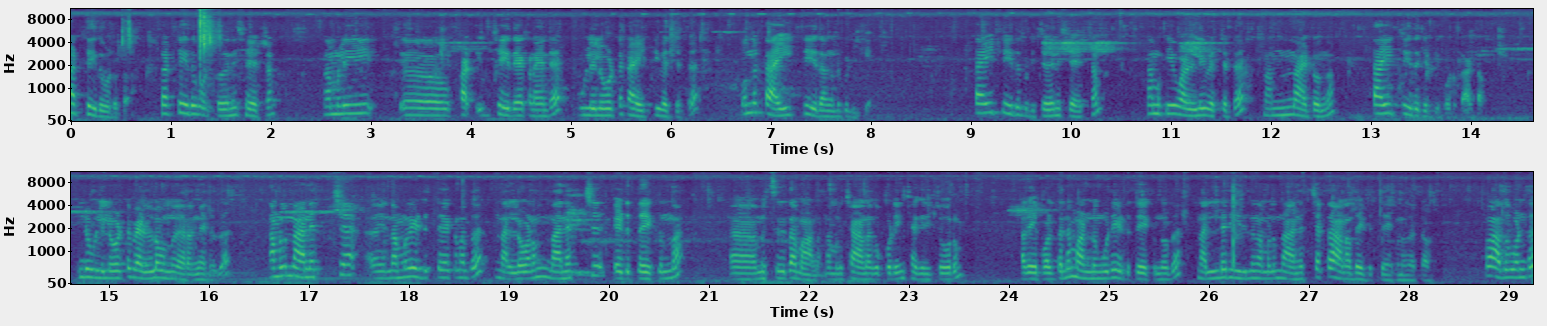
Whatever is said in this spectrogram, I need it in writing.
കട്ട് ചെയ്ത് കൊടുക്കുക കട്ട് ചെയ്ത് കൊടുത്തതിന് ശേഷം നമ്മൾ ഈ ഇത് ചെയ്തേക്കണതിന്റെ ഉള്ളിലോട്ട് കയറ്റി വെച്ചിട്ട് ഒന്ന് ടൈറ്റ് ചെയ്ത് അങ്ങോട്ട് പിടിക്കുക ടൈറ്റ് ചെയ്ത് പിടിച്ചതിന് ശേഷം നമുക്ക് ഈ വള്ളി വെച്ചിട്ട് നന്നായിട്ടൊന്ന് ടൈറ്റ് ചെയ്ത് കെട്ടി കൊടുക്കാം കേട്ടോ. ഇതിന്റെ ഉള്ളിലോട്ട് വെള്ളമൊന്നും ഇറങ്ങരുത്. നമ്മൾ നനച്ച് നമ്മൾ എടുത്തേക്കണത് നല്ലോണം നനച്ച് എടുത്തേക്കുന്ന മിശ്രിതമാണ്. നമ്മൾ ചാണകപ്പൊടിയും ചകിരിച്ചോറും അതേപോലെ തന്നെ മണ്ണും കൂടി എടുത്തേക്കുന്നത്. നല്ല രീതിയിൽ നമ്മൾ നനച്ചിട്ടാണ് അത് എടുത്തേക്കുന്നത് കേട്ടോ. അപ്പോൾ അതുകൊണ്ട്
